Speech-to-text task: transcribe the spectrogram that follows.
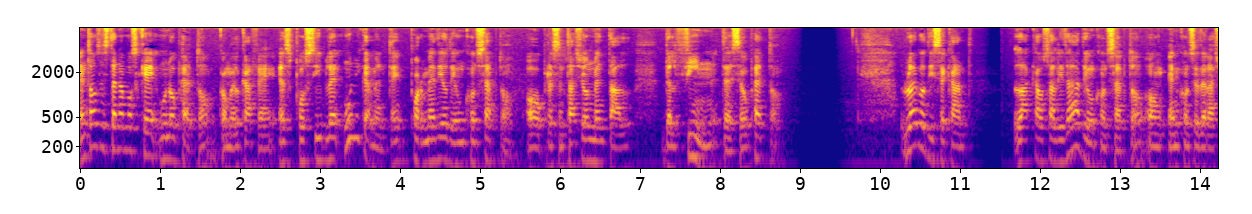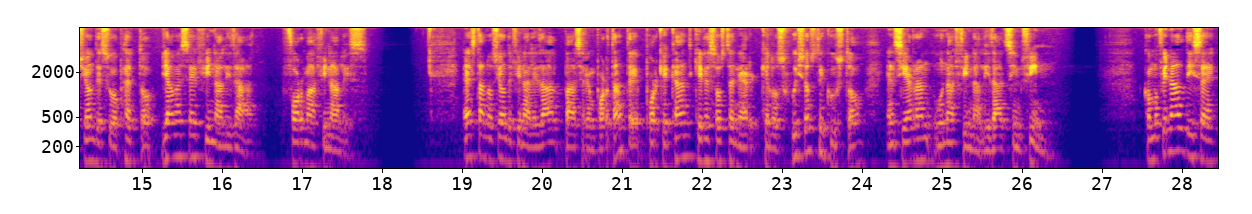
Entonces tenemos que un objeto, como el café, es posible únicamente por medio de un concepto o presentación mental del fin de ese objeto. Luego dice Kant, la causalidad de un concepto en consideración de su objeto llámese finalidad, forma finalis. Esta noción de finalidad va a ser importante porque Kant quiere sostener que los juicios de gusto encierran una finalidad sin fin. Como final dice,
